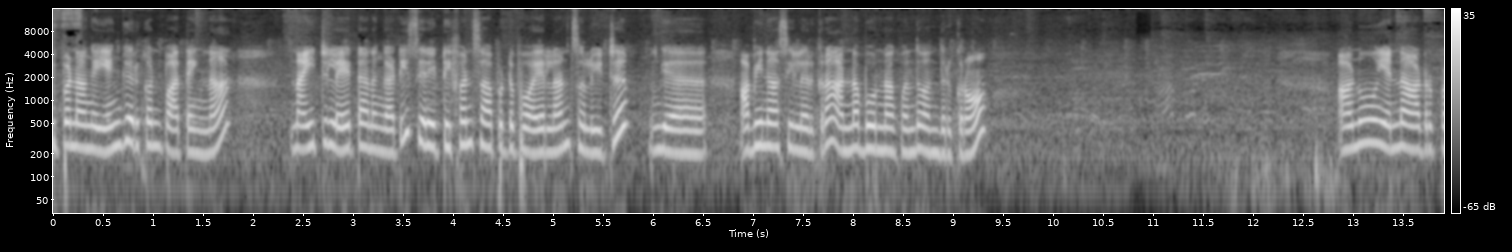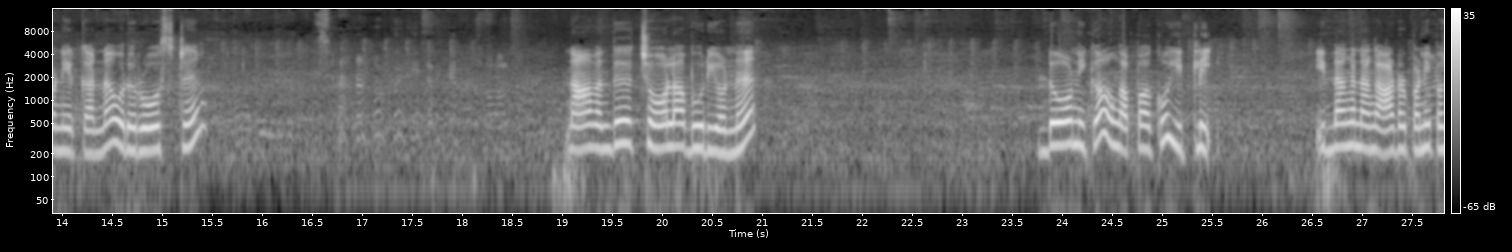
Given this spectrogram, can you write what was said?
இப்போ நாங்கள் எங்கே இருக்கோன்னு பார்த்தீங்கன்னா நைட்டு லேட்டானங்காட்டி சரி டிஃபன் சாப்பிட்டு போயிடலான்னு சொல்லிட்டு இங்கே அவினாசியில் இருக்கிற அன்னபூர்ணாக்கு வந்து வந்திருக்கிறோம். அனு என்ன ஆர்டர் பண்ணியிருக்காருன்னா ஒரு ரோஸ்ட்டு நான் வந்து சோளா பூரி ஒன்று டோனிக்கும் அவங்க அப்பாவுக்கும் இட்லி. இதாங்க நாங்கள் ஆர்டர் பண்ணி இப்போ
